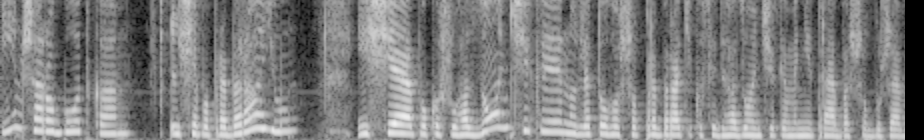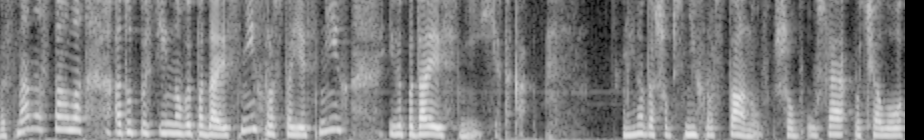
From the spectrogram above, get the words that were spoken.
інша роботка. І ще поприбираю. І ще покошу газончики. Ну, Для того, щоб прибирати і косити газончики, мені треба, щоб уже весна настала. А тут постійно випадає сніг, розтає сніг і випадає сніг. Я така. Мені треба, щоб сніг розтанув, щоб усе почало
